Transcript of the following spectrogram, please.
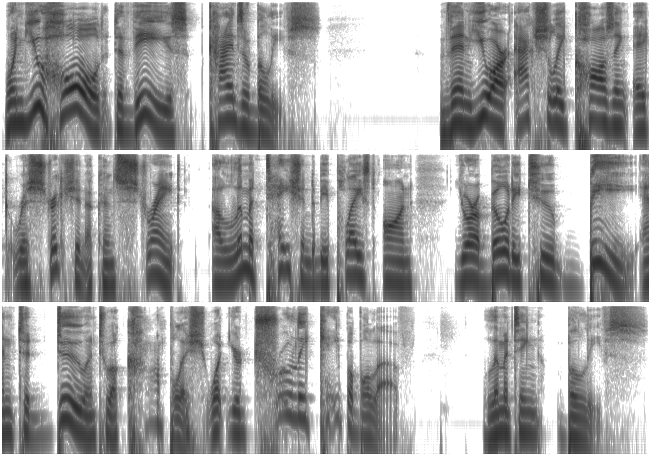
When you hold to these kinds of beliefs, then you are actually causing a restriction, a constraint, a limitation to be placed on your ability to be and to do and to accomplish what you're truly capable of. Limiting beliefs.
